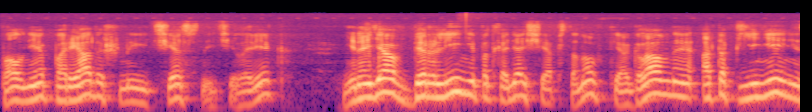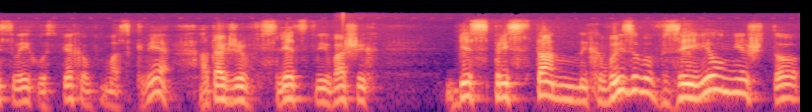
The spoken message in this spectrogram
вполне порядочный и честный человек, не найдя в Берлине подходящей обстановки, а главное от опьянения своих успехов в Москве, а также вследствие ваших беспрестанных вызовов, заявил мне, что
